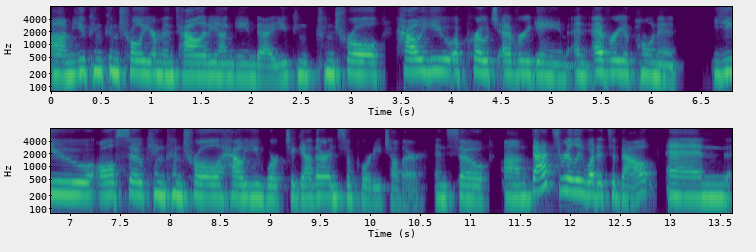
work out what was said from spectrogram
Um, you can control your mentality on game day. You can control how you approach every game and every opponent you also can control how you work together and support each other. And so um, that's really what it's about. And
